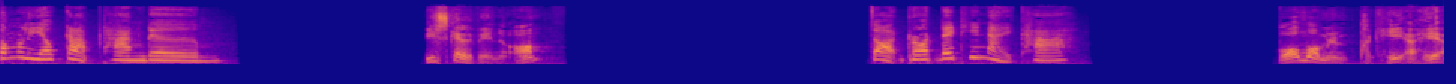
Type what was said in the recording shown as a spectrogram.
ต้องเลี้ยวกลับทางเดิม Vi skal vende om จอดรถได้ที่ไหนคะ Hvor må man parkere her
